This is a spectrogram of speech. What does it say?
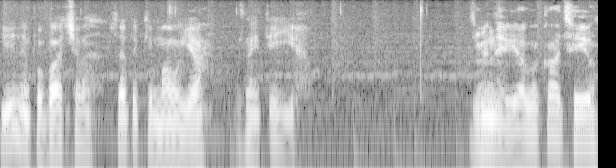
і не побачили. Все-таки мав я знайти їх. Змінив я локацію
